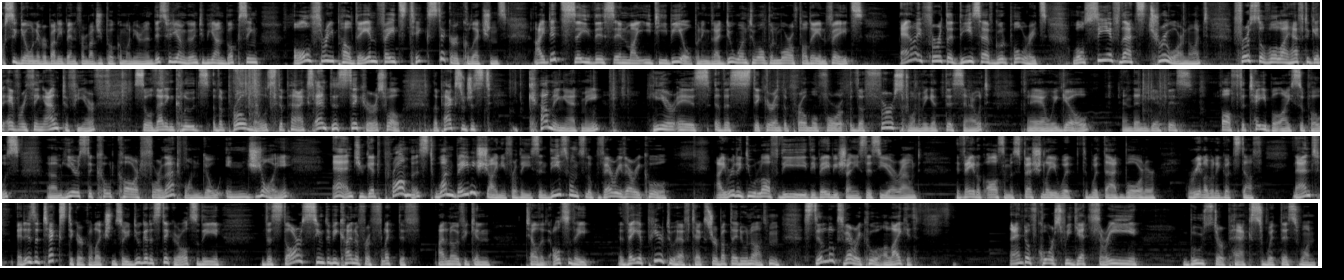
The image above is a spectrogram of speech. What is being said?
How's it going everybody, Ben from Budget Pokemon here, and in this video I'm going to be unboxing all three Paldean Fates tech sticker collections. I did say this in my ETB opening that I do want to open more of Paldean Fates, and I've heard that these have good pull rates. We'll see if that's true or not. First of all, I have to get everything out of here, so that includes the promos, the packs, and the stickers. Well, the packs are just coming at me. Here is the sticker and the promo for the first one. Let me get this out. There we go. And then get this off the table, I suppose. Um, here's the code card for that one. Go enjoy. And you get promised one baby shiny for these. And these ones look very, very cool. I really do love the, the baby shinies this year around. They look awesome, especially with, with that border. Really, really good stuff. And it is a tech sticker collection, so you do get a sticker. Also, the the stars seem to be kind of reflective. I don't know if you can tell that. Also, they they appear to have texture, but they do not. Hmm. Still looks very cool. I like it. And of course, we get three booster packs with this one.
